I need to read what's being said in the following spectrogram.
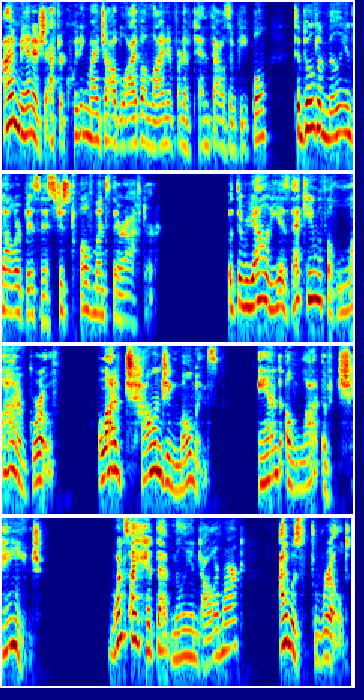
I managed, after quitting my job live online in front of 10,000 people, to build a million dollar business just 12 months thereafter. But the reality is that came with a lot of growth, a lot of challenging moments, and a lot of change. Once I hit that million dollar mark, I was thrilled.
